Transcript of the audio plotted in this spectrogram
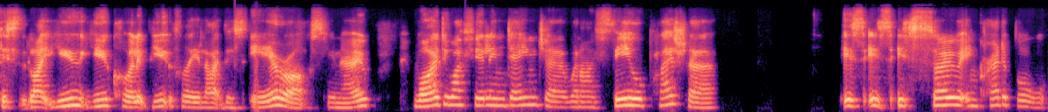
this like you you call it beautifully like this eros you know? Why do i feel in danger when i feel pleasure? Is is is so incredible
